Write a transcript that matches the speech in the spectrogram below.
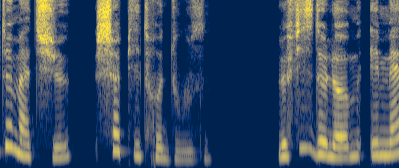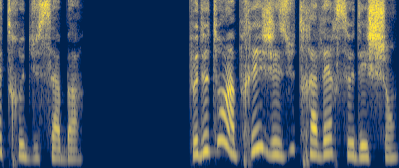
de Matthieu, chapitre 12. Le Fils de l'homme est maître du sabbat. Peu de temps après, Jésus traverse des champs.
